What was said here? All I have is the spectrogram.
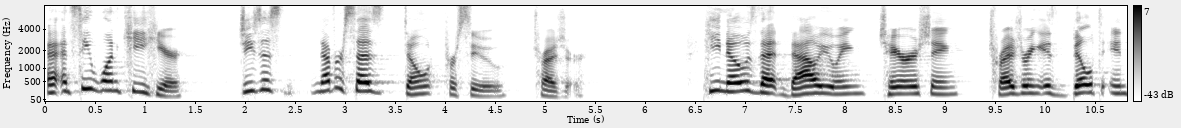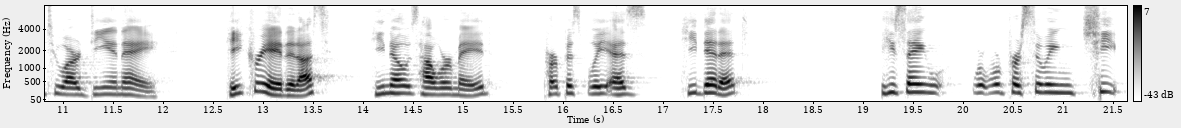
And, and see one key here Jesus never says don't pursue treasure. He knows that valuing, cherishing, treasuring is built into our DNA. He created us, He knows how we're made purposefully as He did it. He's saying we're, we're pursuing cheap,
